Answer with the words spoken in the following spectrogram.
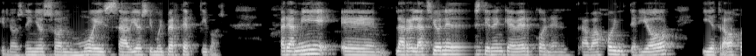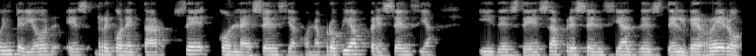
y los niños son muy sabios y muy perceptivos. Para mí, eh, las relaciones tienen que ver con el trabajo interior y el trabajo interior es reconectarse con la esencia, con la propia presencia y desde esa presencia, desde el guerrero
